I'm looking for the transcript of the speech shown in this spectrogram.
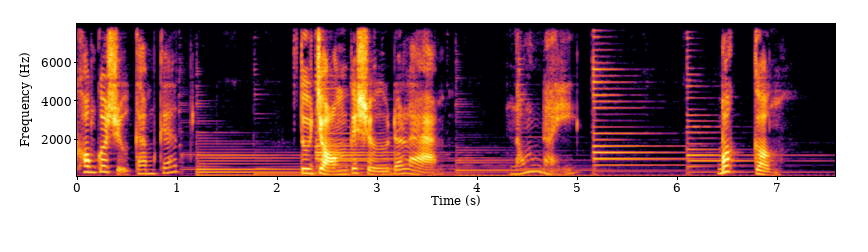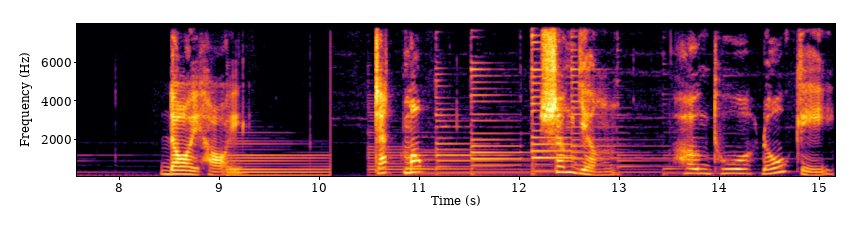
Không có sự cam kết. Tôi chọn cái sự đó là nóng nảy, bất cần, đòi hỏi, trách móc, sân giận, hơn thua, đố kỵ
